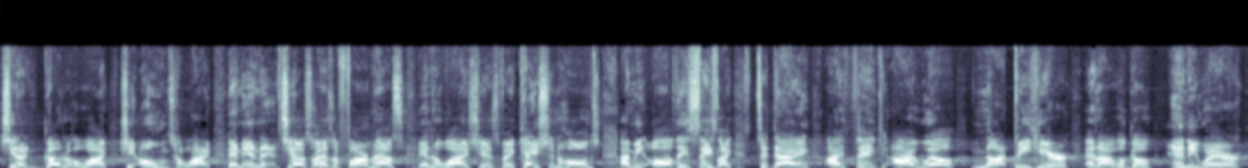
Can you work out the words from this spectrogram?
She doesn't go to Hawaii, she owns Hawaii. And in, she also has a farmhouse in Hawaii. She has vacation homes. I mean, all these things like, today I think I will not be here and I will go anywhere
